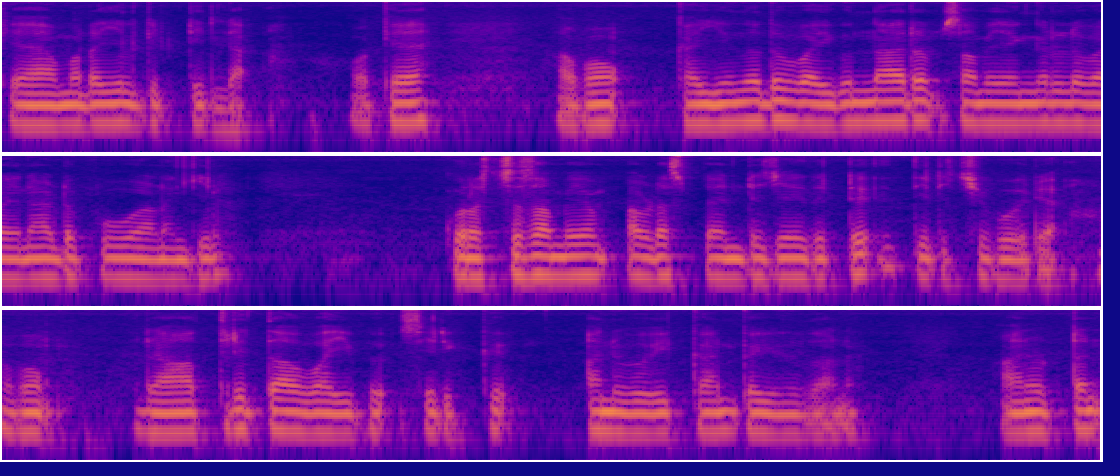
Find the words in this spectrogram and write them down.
ക്യാമറയിൽ കിട്ടില്ല. ഓക്കെ അപ്പോൾ കഴിയുന്നതും വൈകുന്നേരം സമയങ്ങളിൽ വയനാട് പോവുകയാണെങ്കിൽ കുറച്ച് സമയം അവിടെ സ്പെൻഡ് ചെയ്തിട്ട് തിരിച്ചു പോരുക. അപ്പം രാത്രിത്തെ ആ വൈബ് ശരിക്ക് അനുഭവിക്കാൻ കഴിയുന്നതാണ്. അനുട്ടൻ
